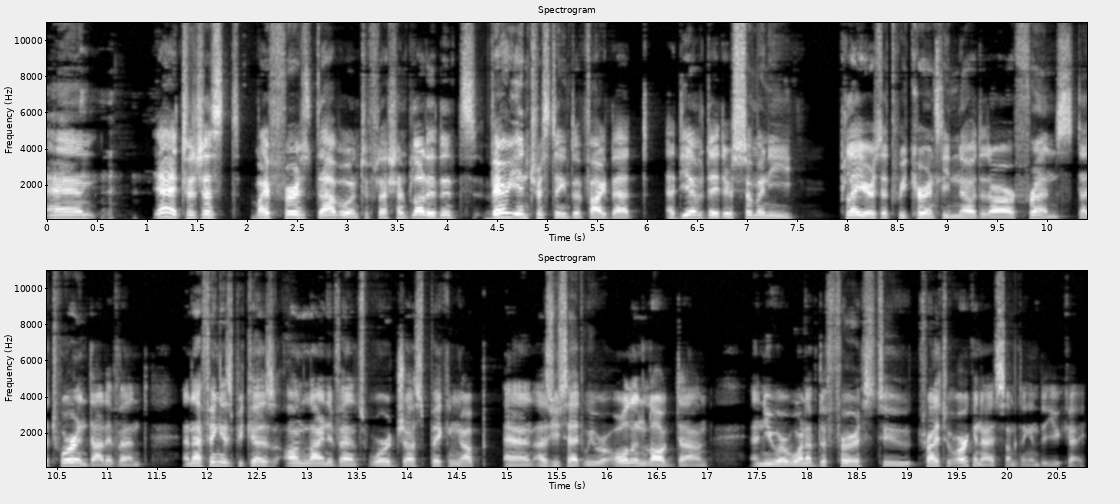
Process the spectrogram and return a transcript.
And yeah, it was just my first dabble into Flesh and Blood, and it's very interesting the fact that at the end of the day, there's so many players that we currently know that are our friends that were in that event. And I think it's because online events were just picking up, and as you said, we were all in lockdown, and you were one of the first to try to organize something in the UK.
